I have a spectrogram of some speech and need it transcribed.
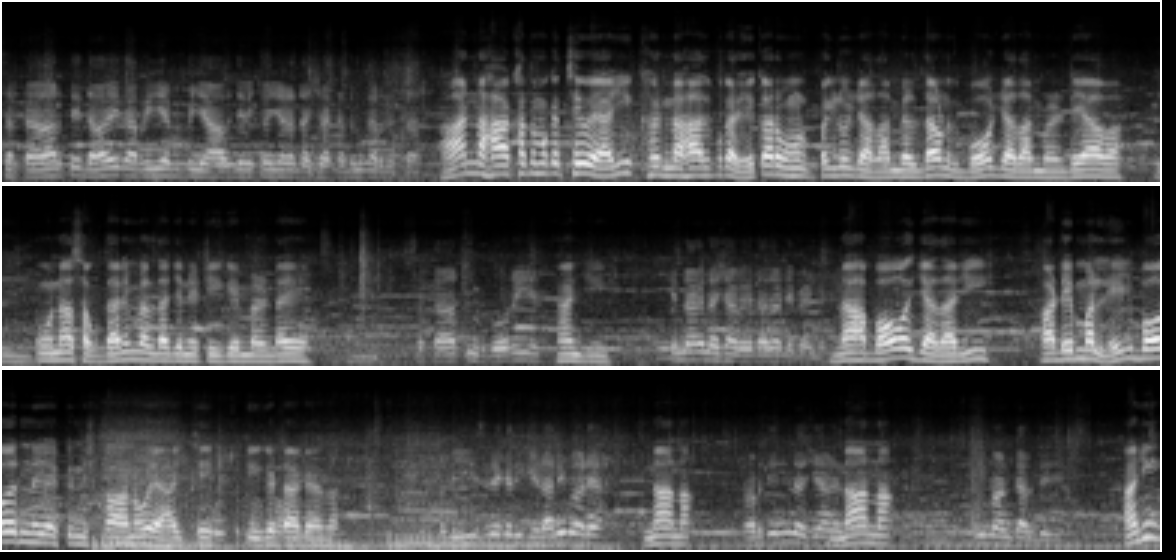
ਸਰਕਾਰ ਤੇ ਦਾਅਵੇ ਕਰ ਰਹੀ ਹੈ ਵੀ ਪੰਜਾਬ ਦੇ ਵਿੱਚੋਂ ਜਿਹੜਾ ਨਸ਼ਾ ਖਤਮ ਕਰ ਦਿੱਤਾ। ਹਾਂ ਨਹਾ ਖਤਮ ਕਿੱਥੇ ਹੋਇਆ ਜੀ? ਖ- ਨਹਾ ਤੇ ਘਰੇ ਘਰ ਹੁਣ ਪਹਿਲੋਂ ਜ਼ਿਆਦਾ ਮਿਲਦਾ ਹੁਣ ਬਹੁਤ ਜ਼ਿਆਦਾ ਮਿਲ ਰਿਹਾ ਵਾ। ਉਹਨਾਂ ਸੌਦਾ ਨਹੀਂ ਮਿਲਦਾ ਜਿੰਨੇ ਟੀਕੇ ਮਿਲ ਰਹੇ ਆ। ਸਰਕਾਰ ਝੂਠ ਬੋਲ ਰਹੀ ਹੈ? ਹਾਂਜੀ। ਕਿੰਨਾ ਕੁ ਨਸ਼ਾ ਵੇਚਦਾ ਤੁਹਾਡੇ ਪਿੰਡ? ਨਹਾ ਬਹੁਤ ਜ਼ਿਆਦਾ ਜੀ। ਸਾਡੇ ਮਹੱਲੇ 'ਚ ਬਹੁਤ ਨ- ਨੁਕਸਾਨ ਹੋਇਆ ਇੱਥੇ ਟੀਕੇ ਟਾਕਿਆਂ ਦਾ ਪੁਲਿਸ ਨੇ ਕਦੀ ਗੇੜਾ ਨਹੀਂ ਮਾਰਿਆ? ਨਾ ਨਾ। ਫੜਦੀ ਨਹੀਂ ਨਸ਼ੇ ਵਾਲੇ? ਨਾ ਨਾ। ਕੀ ਮੰਗ ਕਰਦੇ ਜੀ? ਹਾਂਜੀ?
